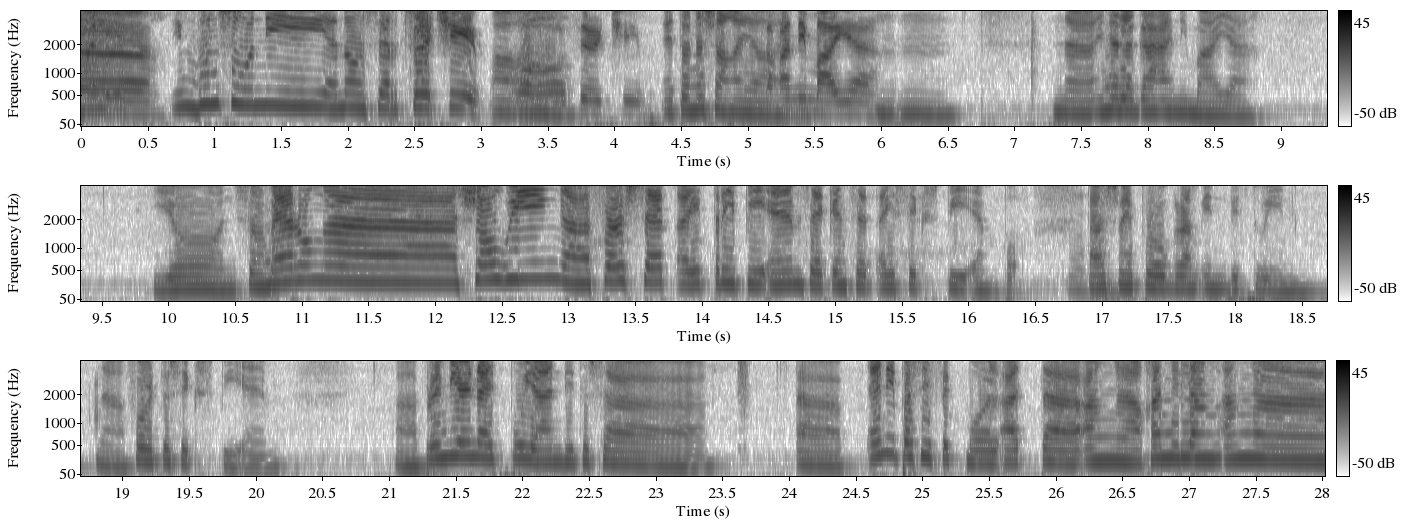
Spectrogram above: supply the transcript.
maliit. Yung bunso ni, ano, Sir Sir Chip. Chip. Oo. Oo, Sir Chip. Ito na siya ngayon. Saka ni Maya. Mm-mm. Na inalagaan ni Maya. Yun. So, merong ah, showing. ah, first set ay 3 p.m. Second set ay 6 p.m. po. Mhm. Tapos may program in between na 4 to 6 p.m. Ah, premiere night po yan dito sa ah, Any Pacific Mall at ah, ang ah, kanilang ang ah,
